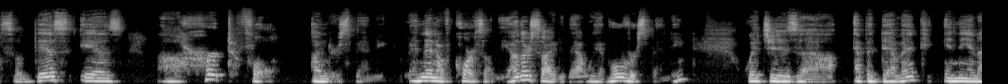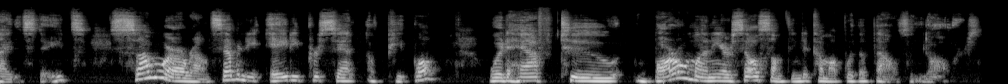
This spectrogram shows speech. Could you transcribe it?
So this is hurtful underspending. And then, of course, on the other side of that, we have overspending, which is an epidemic in the United States. Somewhere around 70, 80% of people would have to borrow money or sell something to come up with a $1,000.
